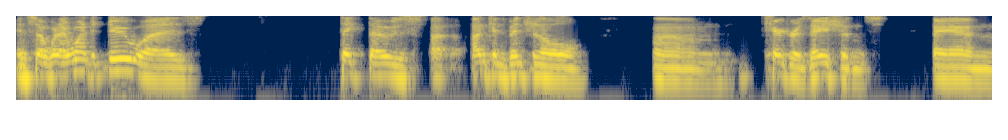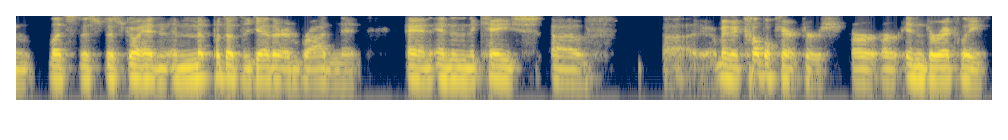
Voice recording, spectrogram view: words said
And so what I wanted to do was take those uh, unconventional um, characterizations and let's just just go ahead and, and, put those together and broaden it. And and in the case of uh, maybe a couple characters are, are indirectly,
